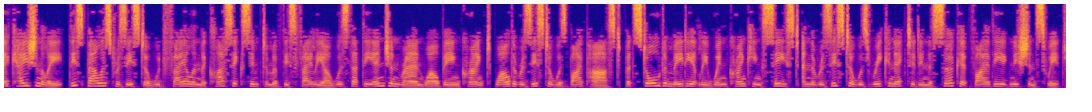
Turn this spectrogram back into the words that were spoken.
Occasionally, this ballast resistor would fail and the classic symptom of this failure was that the engine ran while being cranked while the resistor was bypassed but stalled immediately when cranking ceased and the resistor was reconnected in the circuit via the ignition switch.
